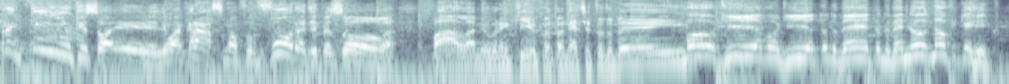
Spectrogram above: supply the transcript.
branquinho que só ele, uma graça, uma fofura de pessoa. Fala, meu branquinho Cotonete, tudo bem? Bom dia, bom dia, tudo bem, tudo bem. Não, não fiquei rico.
